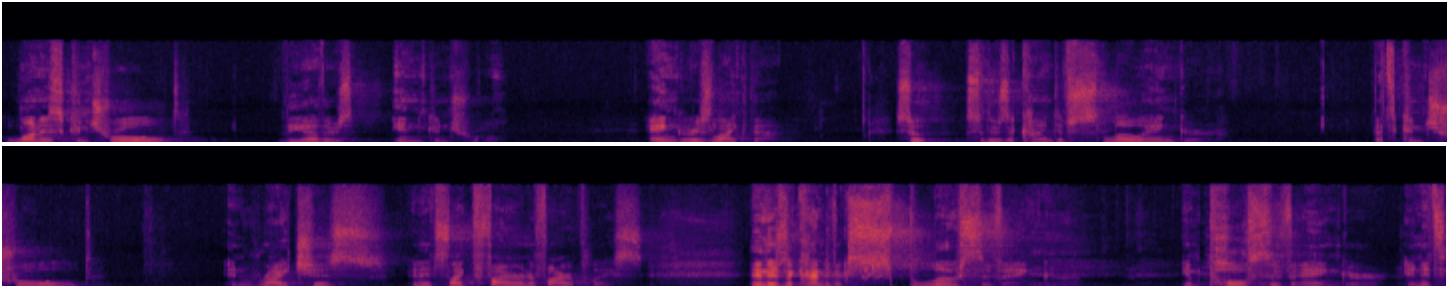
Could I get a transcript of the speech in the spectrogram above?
One is controlled, the other's in control. Anger is like that. So, so there's a kind of slow anger that's controlled and righteous, and it's like fire in a fireplace. Then there's a kind of explosive anger, impulsive anger, and it's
